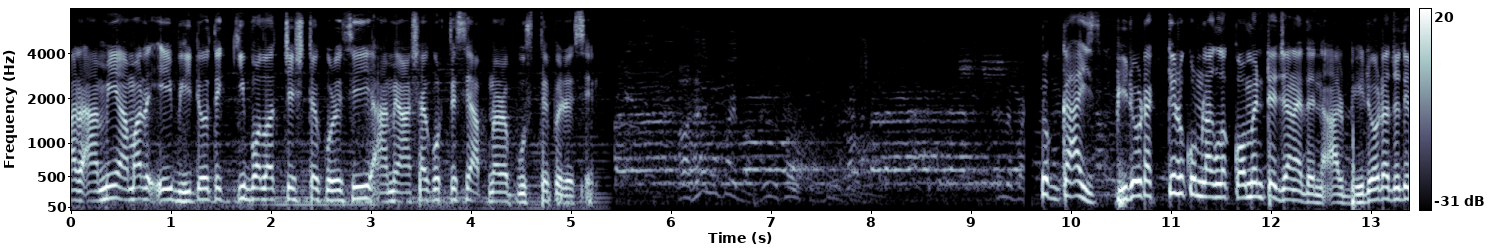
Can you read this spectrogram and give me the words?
আর আমি আমার এই ভিডিওতে কি বলার চেষ্টা করেছি, আমি আশা করতেছি আপনারা বুঝতে পেরেছেন। তো গাইজ ভিডিওটা কীরকম লাগল কমেন্টে জানিয়ে দেন। আর ভিডিওটা যদি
